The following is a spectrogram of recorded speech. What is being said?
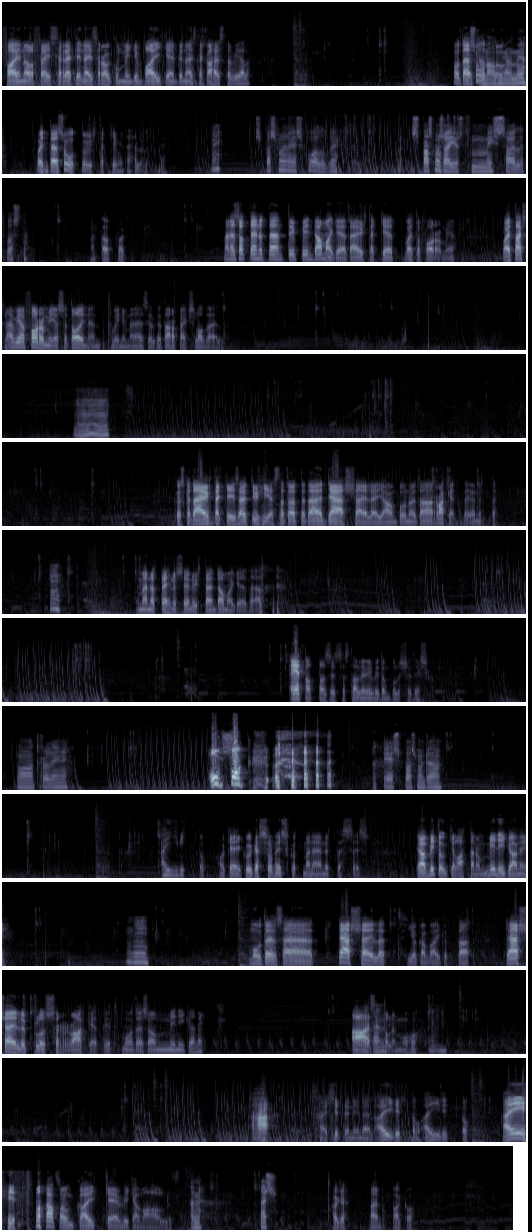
Final Face Retinacer on kumminkin vaikeampi näistä kahdesta vielä. Oh, tää Nyt on suuttuu. ongelmia. Voi, tää suuttuu yhtäkkiä, mitä helvettiä. Spasmo ei edes kuollut vielä. Spasmo sai just missailit vasta. What the fuck? Mä en edes oo tehnyt tän tyyppiin damagea tää yhtäkkiä vaihto formia. Vaihtaaks nää vielä formi, jos se toinen twini menee silti tarpeeksi loveilla? Mm. Koska tää yhtäkkiä sai tyhjästä, te ootte tää dashailee ja ampuu noita raketteja nyt. Mm. Ja mä en oo tehnyt siihen yhtään damagea täällä. Et ottaa siis, tää oli niin vitun bullshit isku. Maatraliini. Oh fuck! Okay, spasmo down. Ai vittu. Okei, kuinka sun iskut menee nyt tässä siis? Ja vitun kilahtanut minigani. Niin. Muuten sä dashailet, joka vaikuttaa dashaily plus raketit. Muuten se on minigani. Aa, se tuli muuhun. Mm. Aha! Ai hitin niin Ai vittu, ai vittu. Ai vittu, mä asun kaikkeen mikä mahdollista. Tänne. Nice. Okei, okay, mä en pakko.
